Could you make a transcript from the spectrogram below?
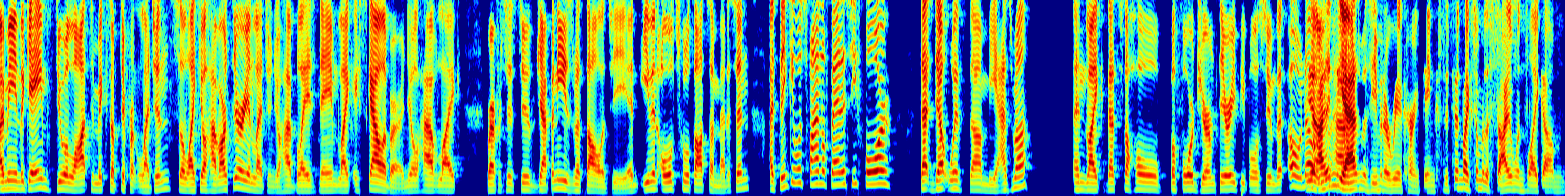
I mean, the games do a lot to mix up different legends. So like you'll have Arthurian legend, you'll have blades named like Excalibur, and you'll have like references to Japanese mythology and even old school thoughts on medicine. I think it was Final Fantasy IV that dealt with um, miasma. And like that's the whole before germ theory, people assume that oh no, yeah, I think have- miasma is even a reoccurring theme because it's in like some of the side ones, like um,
